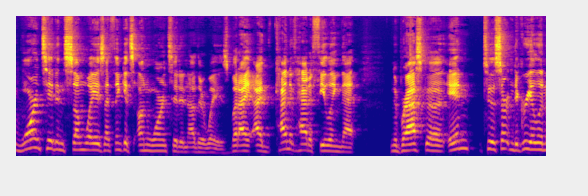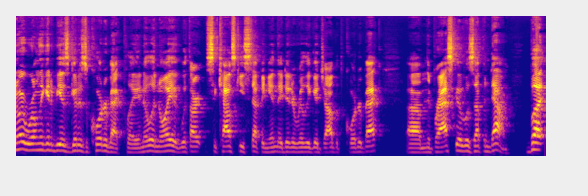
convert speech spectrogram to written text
warranted in some ways. I think it's unwarranted in other ways. But I, I kind of had a feeling that Nebraska and to a certain degree Illinois were only going to be as good as a quarterback play. And Illinois, with Art Sitkowski stepping in, they did a really good job with the quarterback. Um, Nebraska was up and down, but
